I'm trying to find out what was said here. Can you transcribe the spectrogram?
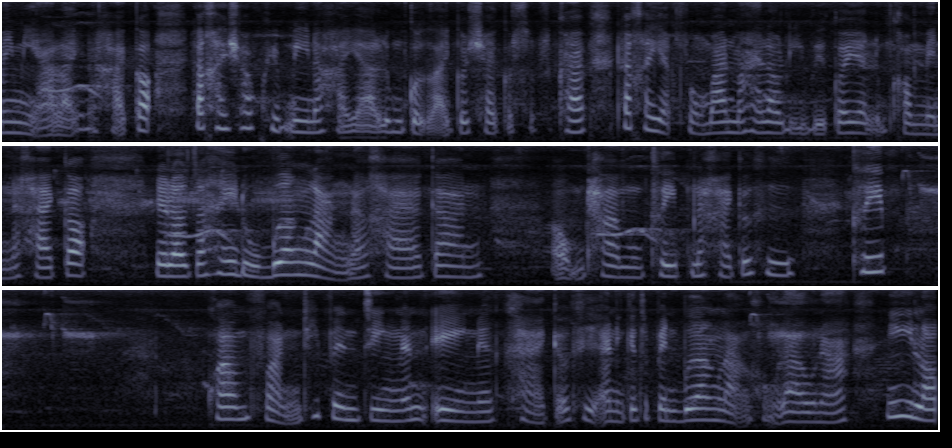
ไม่มีอะไรนะคะ ก็ถ้าใครชอบคลิปนี้นะคะ อย่าลืมกดไลค์กดแชร์กด subscribe ถ้าใครอยากส่งบ้านมาให้เรารีวิวก็อย่าลืมคอมเมนต์นะคะ ก็เดี๋ยวเราจะให้ดูเบื้องหลังนะคะ การอมทำคลิปนะคะก็คือคลิป ความฝันที่เป็นจริงนั่นเองนะคะก็คืออันนี้ก็จะเป็นเบื้องหลังของเรานะ นี่รอ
